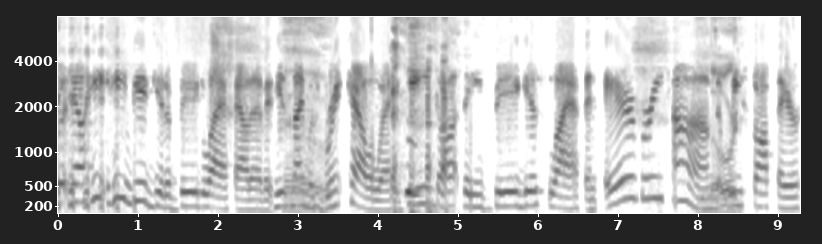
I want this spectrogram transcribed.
But now he, he did get a big laugh out of it. His name was Oh. Brent Calloway. He got the biggest laugh. And every time that we stopped there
